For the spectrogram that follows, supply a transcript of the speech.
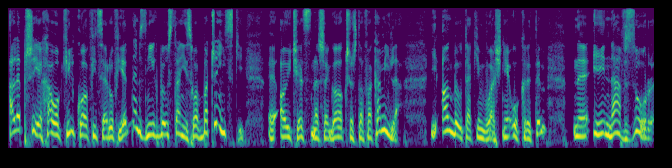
ale przyjechało kilku oficerów. Jednym z nich był Stanisław Baczyński, y, ojciec naszego Krzysztofa Kamila. I on był takim właśnie ukrytym e, i na wzór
